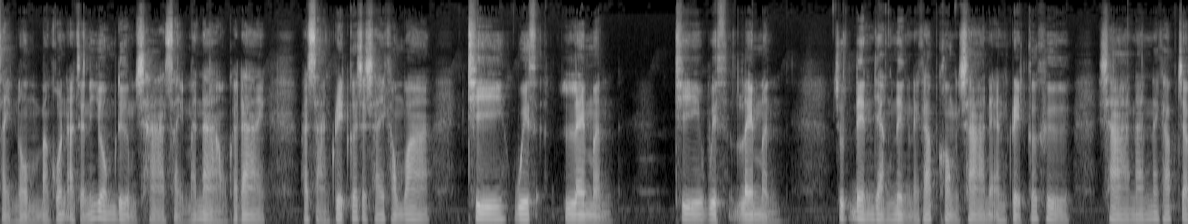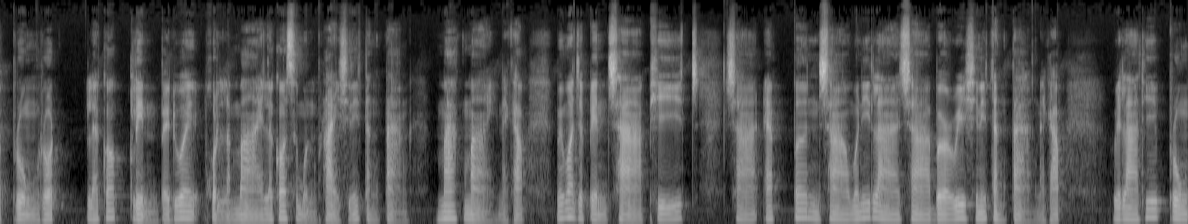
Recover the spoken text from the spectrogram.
ใส่นม บางคนอาจจะนิยมดื่มชาใส่มะนาวก็ได้ ภาษาอังกฤษก็จะใช้คำว่า tea with lemon tea with lemon จุดเด่นอย่างหนึ่งนะครับของชาในอังกฤษก็คือ ชานั้นนะครับจะปรุงรสแล้วก็กลิ่นไปด้วยผลไม้แล้วก็สมุนไพรชนิดต่างๆ มากมายนะครับ ไม่ว่าจะเป็นชาพีชชาแอปเปิลชาวานิลาชาเบอร์รี่ชนิดต่างๆนะครับ เวลาที่ปรุง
